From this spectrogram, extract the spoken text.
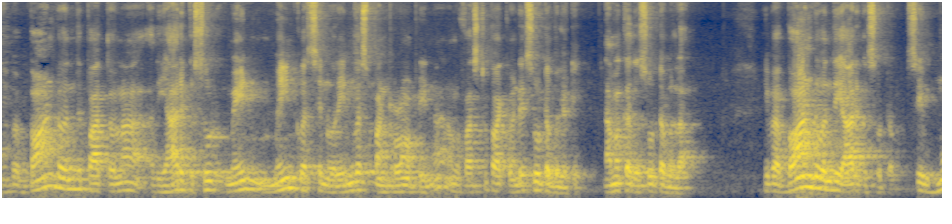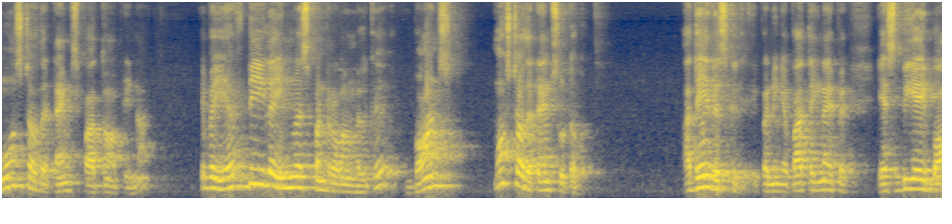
இப்போ பாண்ட் வந்து பார்த்தோம்னா அது யாருக்கு சூ மெயின் மெயின் கொஸ்டின் ஒரு இன்வெஸ்ட் பண்ணுறோம் அப்படின்னா நம்ம ஃபர்ஸ்ட் பார்க்க வேண்டிய சூட்டபிலிட்டி நமக்கு அது சூட்டபிளா இப்போ பாண்ட் வந்து யாருக்கு சூட்டபிள் சி மோஸ்ட் ஆஃப் த டைம்ஸ் பார்த்தோம் அப்படின்னா இப்போ எஃப்டியில் இன்வெஸ்ட் பண்ணுறவங்களுக்கு bonds most of the time suitable அதே ரிஸ்க்கு இப்போ நீங்கள் பார்த்தீங்கன்னா இப்போ எஸ்பிஐ பா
